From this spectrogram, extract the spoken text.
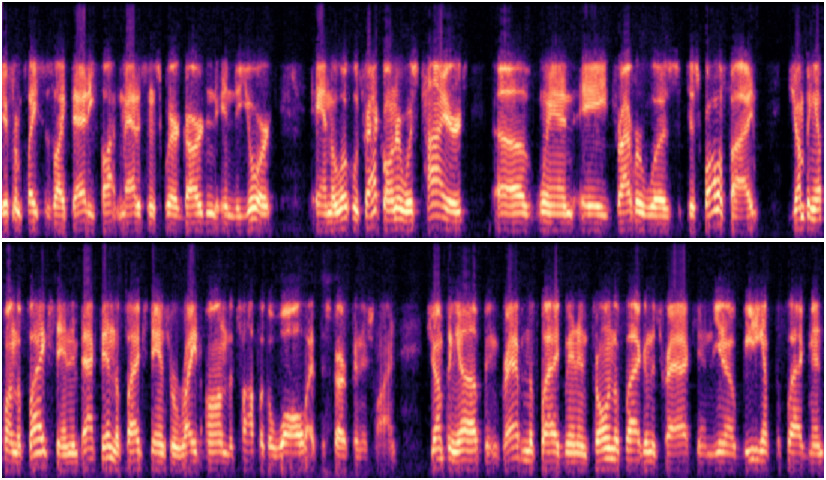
different places like that. He fought in Madison Square Garden in New York, and the local track owner was tired of when a driver was disqualified jumping up on the flag stand. And back then, the flag stands were right on the top of the wall at the start finish line. Jumping up and grabbing the flagman and throwing the flag on the track and, you know, beating up the flagman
